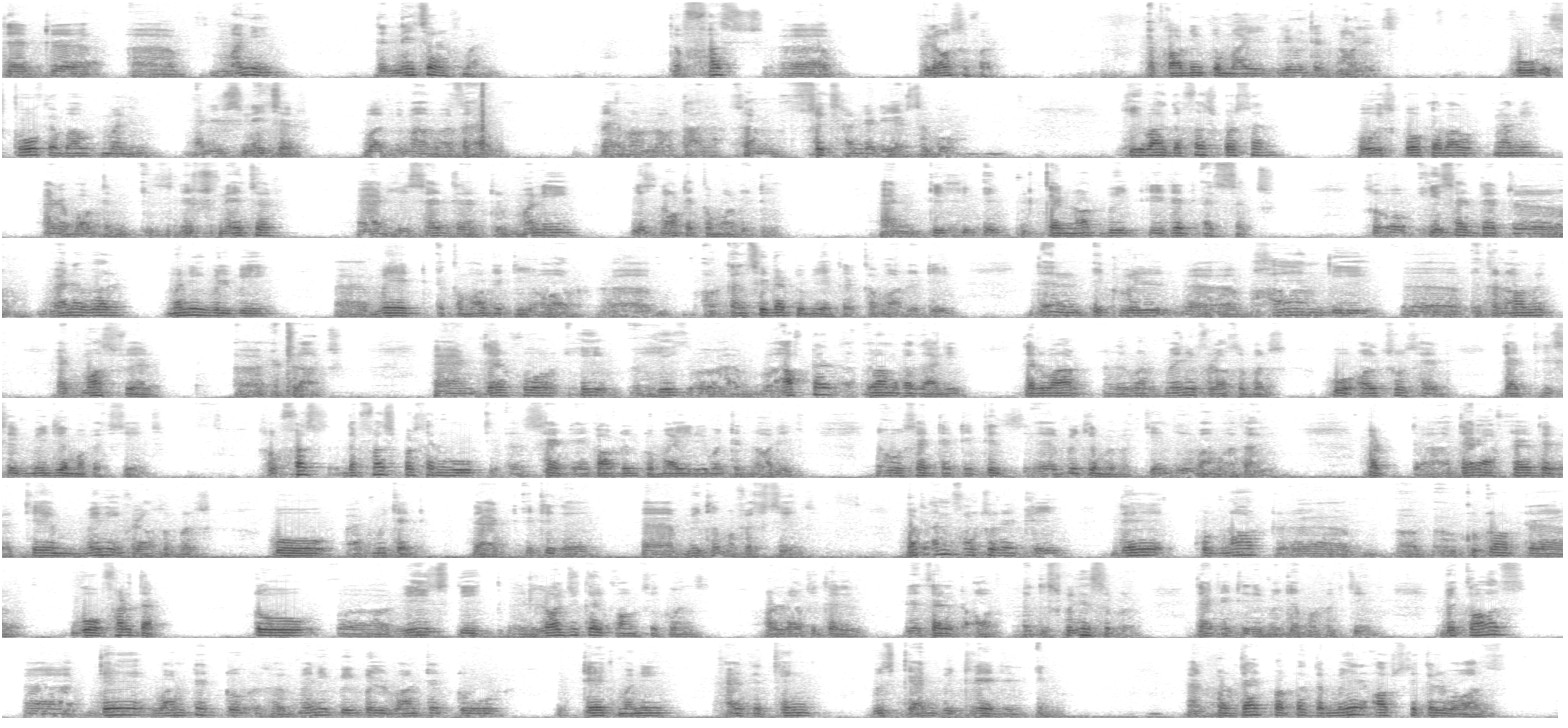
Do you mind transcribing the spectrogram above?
that uh, uh, money, the nature of money, the first uh, philosopher, according to my limited knowledge, who spoke about money and its nature was Imam Ghazali, rahimahullah ta'ala, some 600 years ago. He was the first person who spoke about money and about its, nature, and he said that money is not a commodity and it cannot be treated as such. So he said that uh, whenever money will be uh, made a commodity or uh, or considered to be a commodity, then it will uh, harm the economic atmosphere uh, at large. And therefore, he he uh, after Imam Ghazali, there were there were many philosophers who also said that it's a medium of exchange. So first, the first person who uh, said, according to my limited knowledge, who said that it is a medium of exchange is Imam Ghazali. But uh, thereafter there came many philosophers who admitted that it is a uh, medium of exchange. But unfortunately, they could not uh, uh, could not uh, go further to uh, reach the logical consequence or logical result of this principle that it is a medium of exchange because uh, they wanted to uh, many people wanted to take money as a thing which can be traded in and for that purpose the main obstacle was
